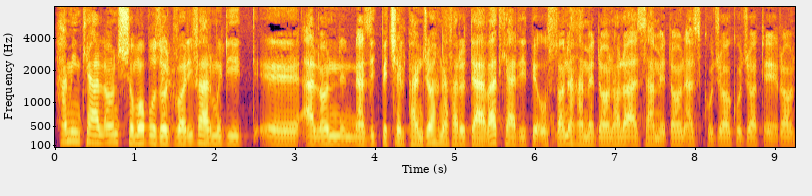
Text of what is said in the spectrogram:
همین که الان شما بزرگواری فرمودید الان نزدیک به چل پنجاه نفر رو دعوت کردید به استان همدان. حالا از همدان از کجا کجا تهران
